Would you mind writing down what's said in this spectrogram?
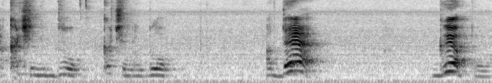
Накачаний блок, накачаний блок. А де? Гепу.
